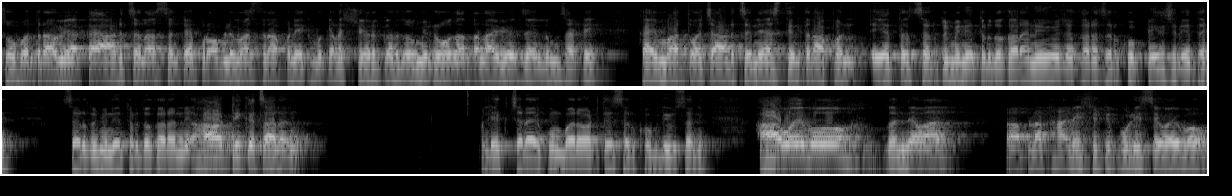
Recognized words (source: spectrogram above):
सोबत राहूया. काय अडचण असं काय प्रॉब्लेम असतील आपण एकमेकाला शेअर करतो मी रोज आता लाईव्ह येत जाईल तुमच्यासाठी. काही महत्त्वाच्या अडचणी असतील तर आपण येतच. सर तुम्ही नेतृत्व करा. नियोजन करा. सर खूप टेन्शन येत आहे सर तुम्ही नेतृत्व करा. हा ठीक आहे चालेल. लेक्चर ऐकून बरं वाटते सर खूप दिवसांनी. हा वैभव धन्यवाद. आपला ठाणे सिटी पोलीस आहे वैभव.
